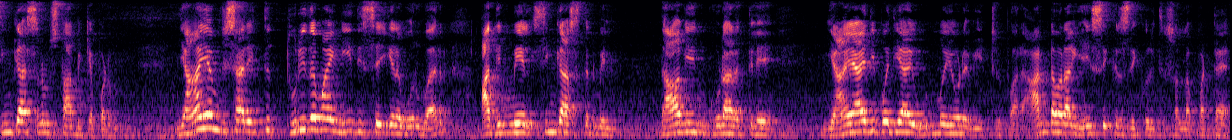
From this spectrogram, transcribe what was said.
சிங்காசனம் ஸ்தாபிக்கப்படும். நியாயம் விசாரித்து துரிதமாய் நீதி செய்கிற ஒருவர் அதன் மேல் சிங்காசனத்தின் மேல் தாவியின் கூடாரத்திலே நியாயாதிபதியாய் உண்மையோடு வீற்றிருப்பார். ஆண்டவராக இயேசு கிறிஸ்து குறித்து சொல்லப்பட்ட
